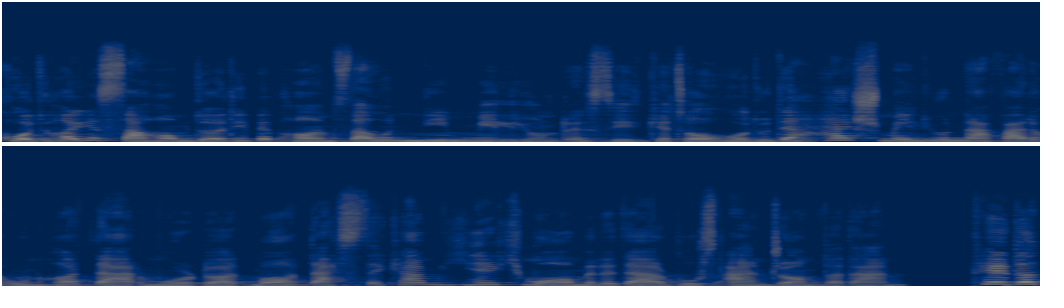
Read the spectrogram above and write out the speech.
کدهای سهامداری به 15.5 میلیون رسید که تا حدود 8 میلیون نفر اونها در مرداد ماه دست کم یک معامله در بورس انجام دادند. تعداد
